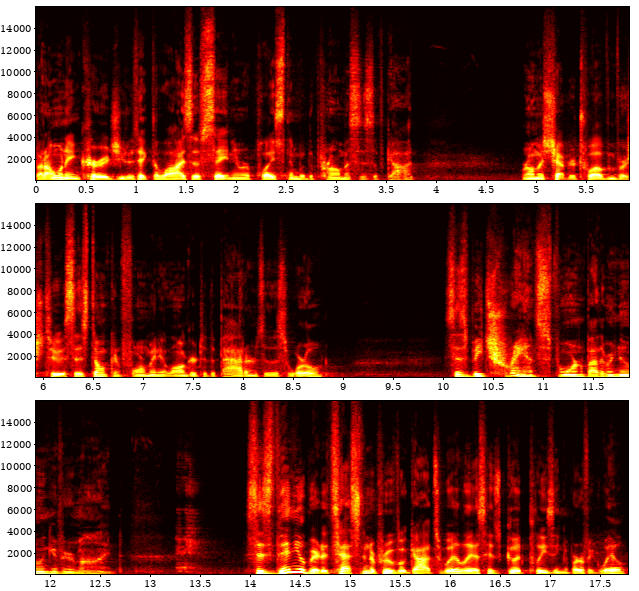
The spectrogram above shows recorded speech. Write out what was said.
but I want to encourage you to take the lies of Satan and replace them with the promises of God. Romans chapter 12 and verse 2, it says, Don't conform any longer to the patterns of this world. It says, Be transformed by the renewing of your mind. It says, Then you'll be able to test and approve what God's will is, his good, pleasing, and perfect will.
